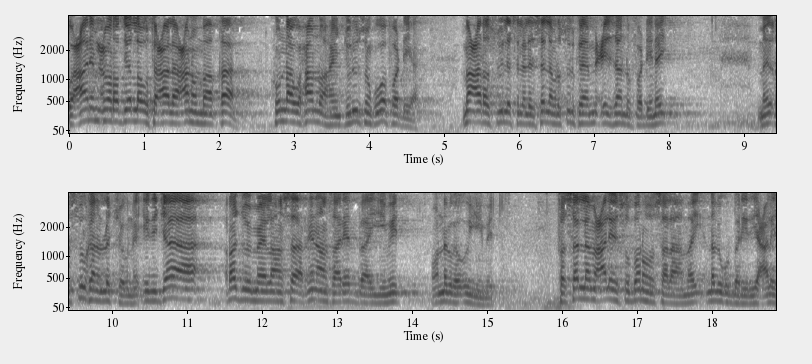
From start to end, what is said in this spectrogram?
وcan ibn cumar radi allahu tacaala canhuma qaal kunnaa waxaanu ahayn juluusun kuwa fadhiya maca rasuuli sal lay slam rasuulka ilah maciisaanu fadhinay rasuulkaanu la joognay id jaaa rajul min alansaar nin ansaariyad baa yimid oo nabiga u yimid. Fasalama calayhi subanuhu salaamay nabigu bariidiyey calayh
